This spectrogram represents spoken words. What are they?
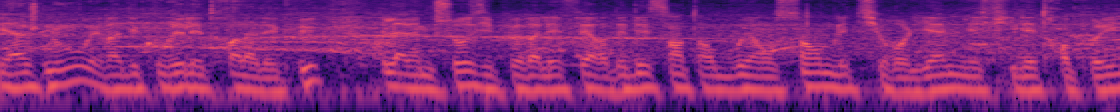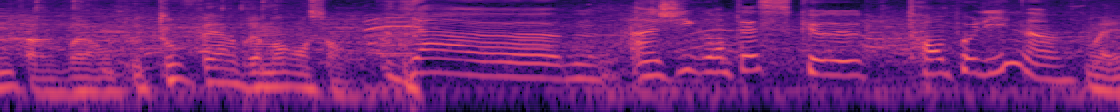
est à genoux et va découvrir les trolls avec lui. Et la même chose, ils peuvent aller faire des descentes en bouée ensemble, les tyroliennes, les filets trampolines, enfin voilà, on peut tout faire vraiment ensemble. Il y a euh, un gigantesque trampoline. Ouais.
